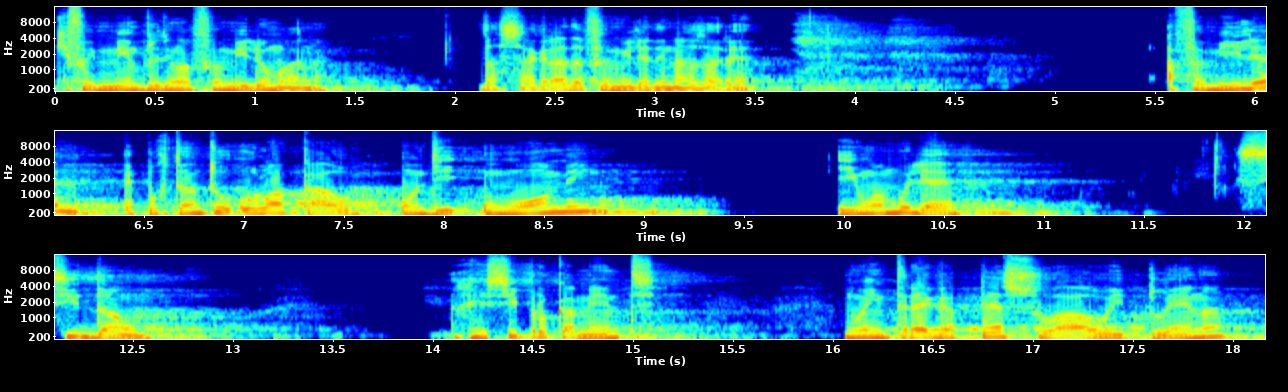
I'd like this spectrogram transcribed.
que foi membro de uma família humana, da Sagrada Família de Nazaré. A família é, portanto, o local onde um homem e uma mulher se dão reciprocamente numa entrega pessoal e plena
